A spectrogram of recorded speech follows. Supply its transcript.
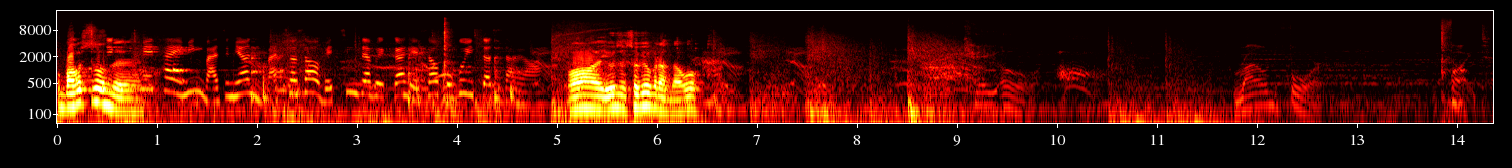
어, 막을 수 있었는데 팀의 타이밍 맞으면 맞춰서 매칭 잡을까 해서 보고 있었어요. 와 여기서 저격을 한다고? KO. Round four. Fight.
